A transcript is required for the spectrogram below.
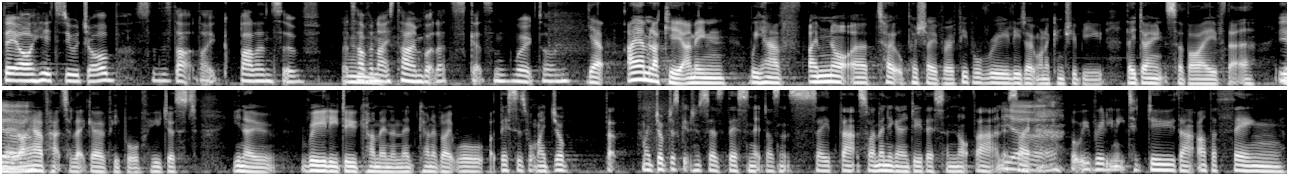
they are here to do a job, so there's that like balance of let's mm. have a mm. nice time, but let's get some work done. Yeah, I am lucky. I mean, we have. I'm not a total pushover. If people really don't want to contribute, they don't survive there. You yeah, know, I have had to let go of people who just, you know, really do come in and they're kind of like, well, this is what my job. That my job description says this and it doesn't say that, so I'm only going to do this and not that. And it's yeah. like, but we really need to do that other thing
